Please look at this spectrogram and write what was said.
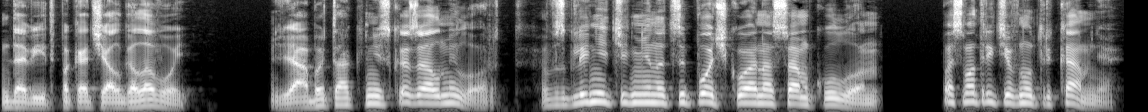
Давид покачал головой. «Я бы так не сказал, милорд. Взгляните не на цепочку, а на сам кулон. Посмотрите внутрь камня».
